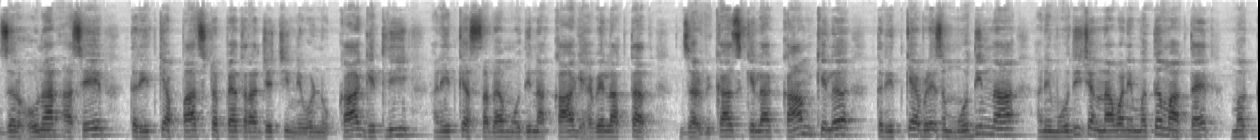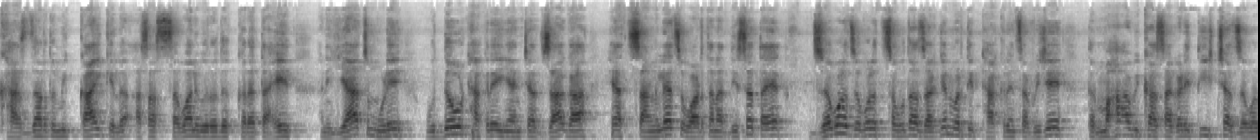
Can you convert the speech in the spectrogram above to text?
जर होणार असेल तर इतक्या पाच टप्प्यात राज्याची निवडणूक का घेतली आणि इतक्या सभ्या मोदींना का घ्यावे लागतात? जर विकास केला काम केलं तर इतक्या वेळेस मोदींना आणि मोदीच्या नावाने मतं मागतायत. मग खासदार तुम्ही काय केलं असा सवाल विरोधक करत आहेत. आणि याचमुळे उद्धव ठाकरे यांच्या जागा ह्या चांगल्याच वाढताना दिसत आहेत. जवळजवळ चौदा जागांवरती ठाकरेंचा विजय तर महाविकास आघाडी तीसच्या जवळ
